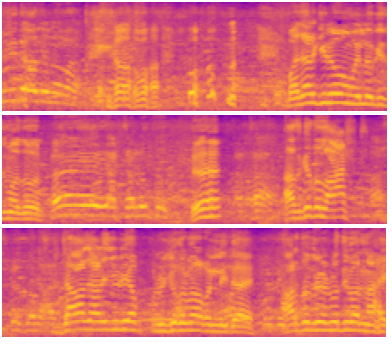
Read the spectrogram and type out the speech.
তুমি দাও না বা ya ba বাজার কিরো হইল কিছু আচ্ছা আজকে তো লাস্ট আজকে তো লাস্ট যা জাড়ি জুড়ি রুজু করবার করলি যায় আর তো বৃহস্পতিবার নাই।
